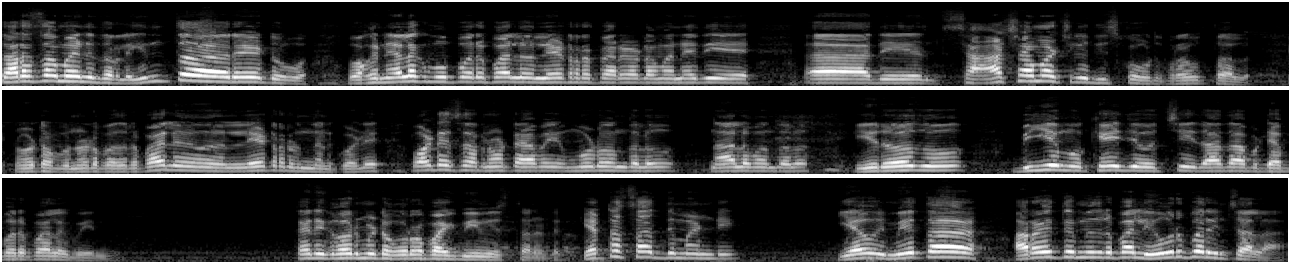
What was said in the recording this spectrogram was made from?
సరసమైన ధరలు. ఇంత రేటు ఒక నెలకు ముప్పై రూపాయలు లీటర్ పెరగడం అనేది అది ఆషామాషిగా తీసుకోకూడదు ప్రభుత్వాలు. నూట నూట పది రూపాయలు లీటర్ ఉందనుకోండి ఒకటేసారి నూట యాభై మూడు వందలు నాలుగు వందలు. ఈరోజు బియ్యం కేజీ వచ్చి దాదాపు డెబ్బై రూపాయలకు పోయింది. కానీ గవర్నమెంట్ ఒక రూపాయికి బియ్యం ఇస్తారంట. ఎట్ట సాధ్యమండి? ఎవ- మిగతా అరవై తొమ్మిది రూపాయలు ఎవరు భరించాలా?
